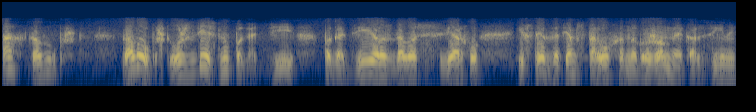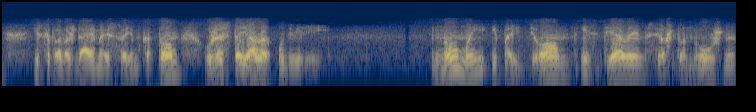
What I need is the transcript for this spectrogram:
«Ах, голубушка, голубушка, уж здесь, ну погоди, погоди!» раздалось сверху, и вслед затем старуха, нагруженная корзиной, и, сопровождаемая своим котом, уже стояла у дверей. «Ну, мы и пойдем, и сделаем все, что нужно,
